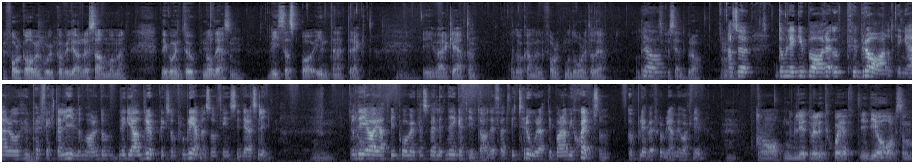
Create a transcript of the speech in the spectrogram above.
är folk avundsjuka och vill göra detsamma men det går inte att uppnå det som visas på internet direkt i verkligheten. Och då kan väl folk må dåligt av det. Och det är Ja. inte speciellt bra. Mm. Alltså, de lägger ju bara upp hur bra allting är och hur Mm. perfekta liv de har. De lägger ju aldrig upp liksom problemen som finns i deras liv. Mm. Och det gör ju att vi påverkas väldigt negativt av det för att vi tror att det är bara vi själv som upplever problem i vårt liv. Ja, det blir ett väldigt skevt ideal som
